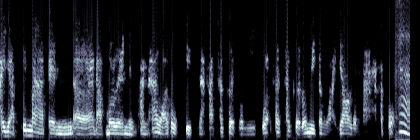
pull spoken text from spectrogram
ขยับขึ้นมาเป็นระดับบริเวณหนึ่งพันห้าร้อยหกสิบนะครับ ถ้าเกิดว่ามีถ้าถ้าเกิดว่ามีจังหวะย่อลงมาครับผมค่ะ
